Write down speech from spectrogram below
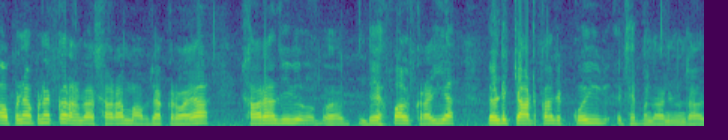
ਆਪਣੇ ਆਪਣੇ ਘਰਾਂ ਦਾ ਸਾਰਾ ਮੁਆਵਜ਼ਾ ਕਰਵਾਇਆ ਸਾਰਿਆਂ ਦੀ ਦੇਖਭਾਲ ਕਰਾਈ ਆ ਪਿੰਡ ਚਾਟਕਾਂ 'ਚ ਕੋਈ ਇੱਥੇ ਬੰਦਾ ਨਹੀਂ ਹੁੰਦਾ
